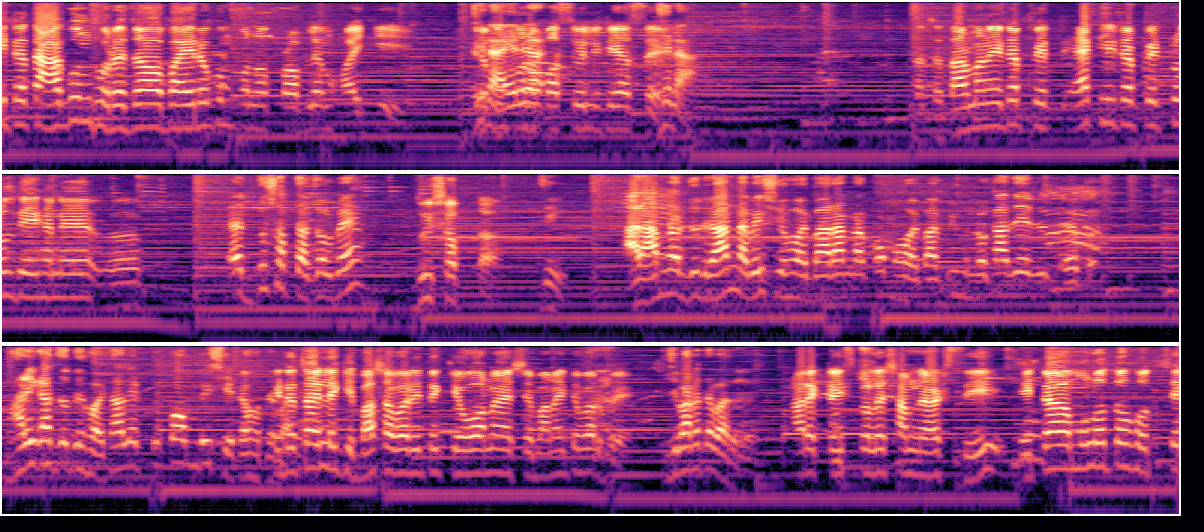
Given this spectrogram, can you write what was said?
এটাতে আগুন ধরে যাওয়া বা এরকম কোনো প্রবলেম হয় কি? এরকম কোনো পসিবিলিটি আছে? না। আচ্ছা তার মানে এটা এক লিটার পেট্রোল দিয়ে এখানে দু সপ্তাহ চলবে? দুই সপ্তাহ। জি। আর আপনার যদি রান্না বেশি হয় বা রান্না কম হয় বা বিভিন্ন কাজের ভারী কাজ যদি হয় তাহলে একটু কম বেশি এটা হতে এটা চাইলে কি বাসা বাড়িতে কেউ অনায়াসে বানাইতে পারবে? জি বানাতে পারবে। আরেকটা স্টলের সামনে আসছি। এটা মূলত হচ্ছে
